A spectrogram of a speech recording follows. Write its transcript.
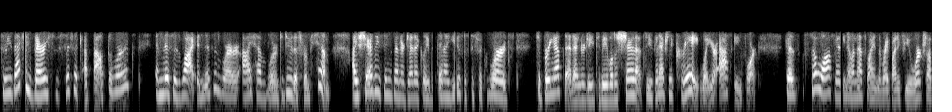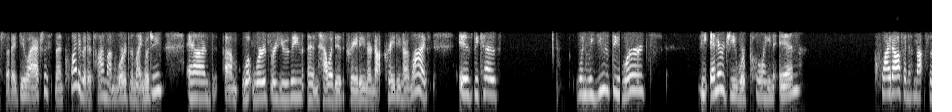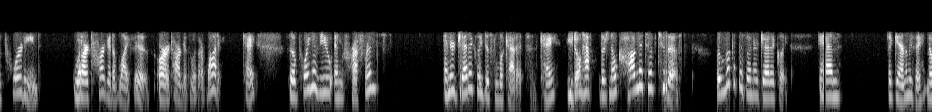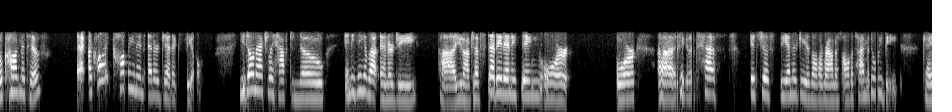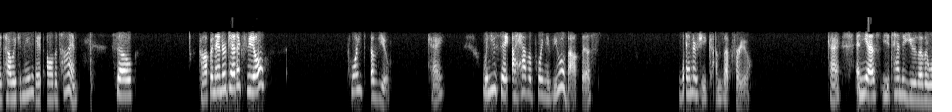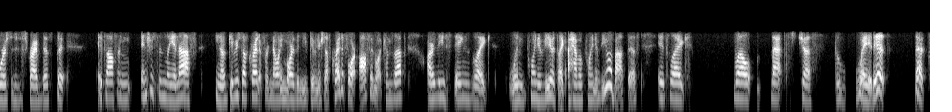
So he's actually very specific about the words, and this is why. And this is where I have learned to do this from him. I share these things energetically, but then I use specific words to bring up that energy to be able to share that so you can actually create what you're asking for. Because so often, you know, and that's why in the Right Body for You workshops that I do, I actually spend quite a bit of time on words and languaging and um, what words we're using and how it is creating or not creating our lives is because when we use these words, the energy we're pulling in quite often is not supporting what our target of life is or our targets with our body. Okay? So point of view and preference, energetically just look at it. Okay? You don't have, there's no cognitive to this, but look at this energetically. And again, let me say, no cognitive. I call it copying an energetic feel. You don't actually have to know anything about energy uh, you don't have to have studied anything or or uh, taken a test. It's just the energy is all around us all the time. It's who we be. Okay, it's how we communicate all the time. So, cop an energetic feel, point of view. Okay, when you say I have a point of view about this, what energy comes up for you? Okay. And yes, you tend to use other words to describe this, but it's often, interestingly enough, you know, give yourself credit for knowing more than you've given yourself credit for. Often what comes up are these things like when point of view, it's like, I have a point of view about this. It's like, well, that's just the way it is. That's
